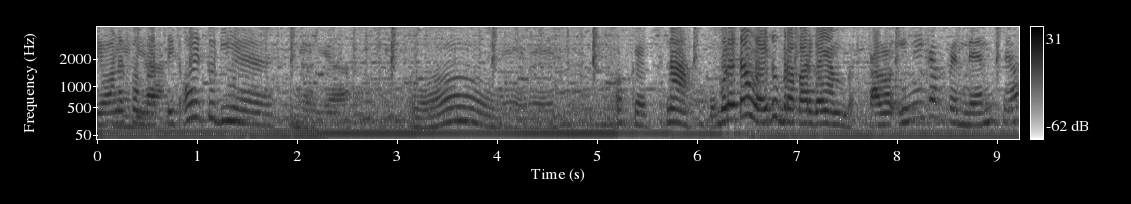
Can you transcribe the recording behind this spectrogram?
Yohanes Ini dia. Pembaptis. Oh itu dia. ini dia. Wow. Ini, Oke. Nah, boleh tahu nggak itu berapa harganya Mbak? Kalau ini kan pendens ya,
